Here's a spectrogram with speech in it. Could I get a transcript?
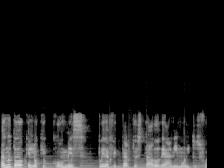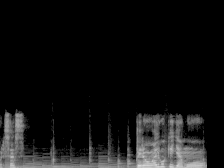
¿Has notado que lo que comes puede afectar tu estado de ánimo y tus fuerzas? Pero algo que llamó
